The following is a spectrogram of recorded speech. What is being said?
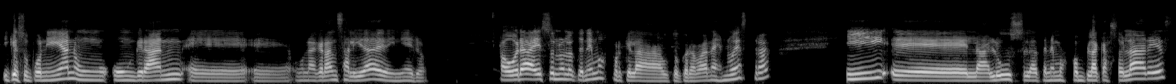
y que suponían un, gran, eh, una gran salida de dinero. Ahora eso no lo tenemos porque la autocaravana es nuestra y la luz la tenemos con placas solares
